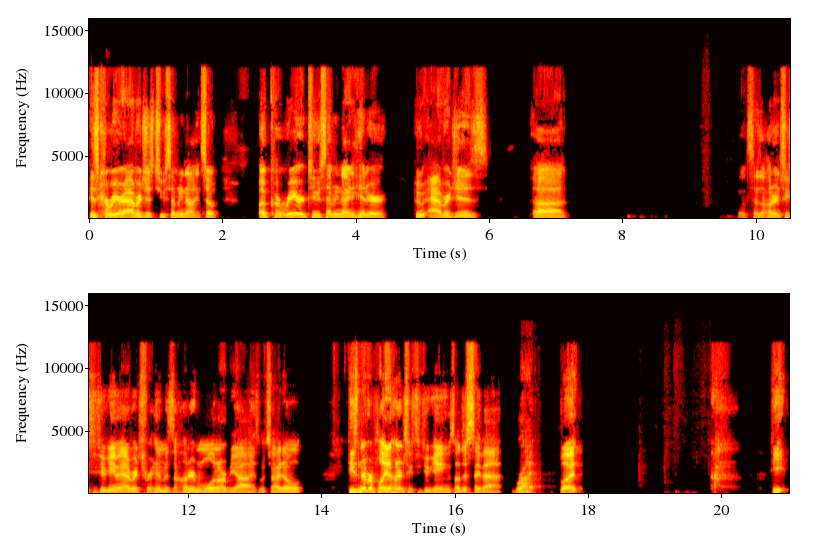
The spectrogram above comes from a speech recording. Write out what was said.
His career average is 279. So a career 279 hitter who averages uh it says 162 game average for him is 101 RBIs, which I don't he's never played 162 games, I'll just say that right. but he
